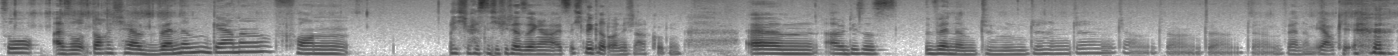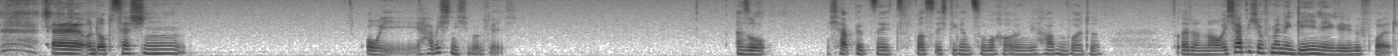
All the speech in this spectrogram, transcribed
so, also doch, ich höre Venom gerne von, ich weiß nicht, wie der Sänger heißt, ich will gerade auch nicht nachgucken. Ähm, aber dieses Venom, Venom, ja, okay. äh, und Obsession, oh habe ich nicht wirklich. Also, ich habe jetzt nichts, was ich die ganze Woche irgendwie haben wollte. So, I don't know. Ich habe mich auf meine Gehennägel gefreut.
